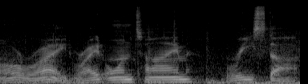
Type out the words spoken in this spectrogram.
All right, right on time, restock.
